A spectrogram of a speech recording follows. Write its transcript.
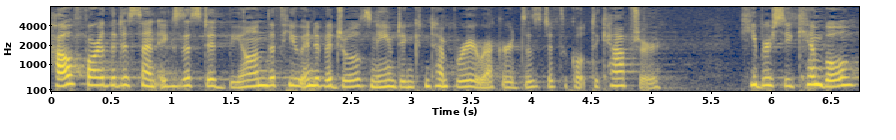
How far the dissent existed beyond the few individuals named in contemporary records is difficult to capture. Heber C. Kimball,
